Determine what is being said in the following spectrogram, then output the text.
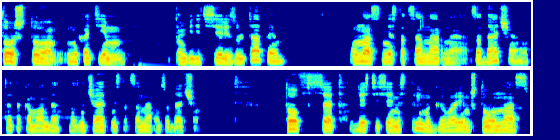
то, что мы хотим видеть все результаты. У нас нестационарная задача, вот эта команда назначает нестационарную задачу. То в set 273 мы говорим, что у нас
